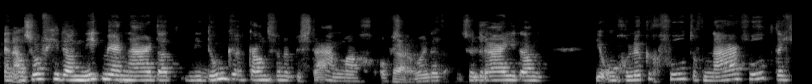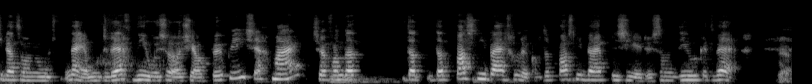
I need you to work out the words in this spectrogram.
En alsof je dan niet meer naar dat, die donkere kant van het bestaan mag of zo. En dat, zodra je dan je ongelukkig voelt of naar voelt, dat je dat dan moet, nou ja, moet wegduwen zoals jouw puppy, zeg maar. Zo van dat, dat, dat past niet bij geluk of dat past niet bij plezier, dus dan duw ik het weg. Ja.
